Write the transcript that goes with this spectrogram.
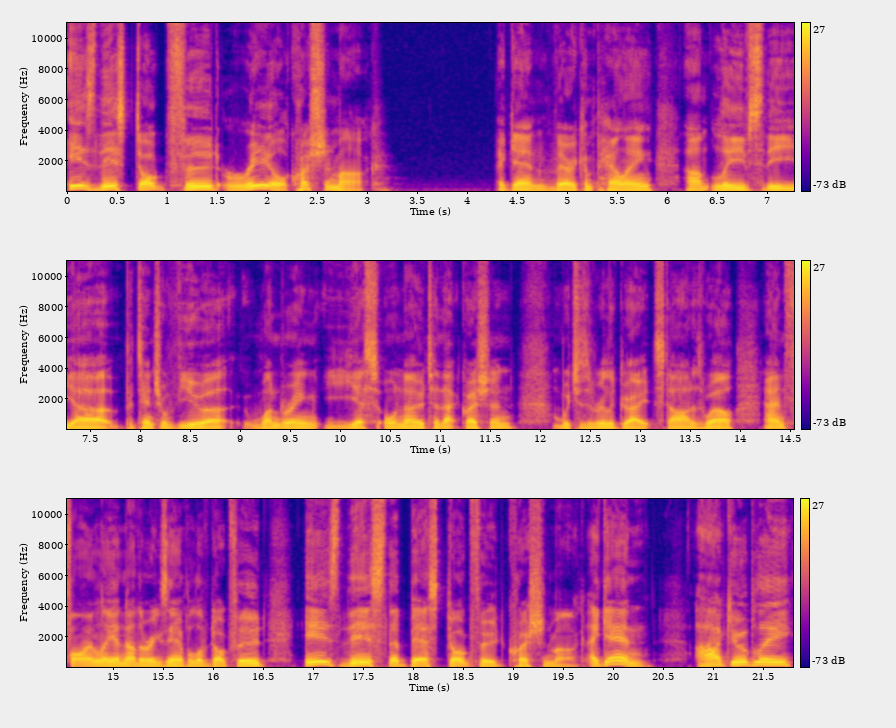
is this dog food real? Question mark. Again, very compelling. Um, leaves the uh, potential viewer wondering yes or no to that question, which is a really great start as well. And finally, another example of dog food: Is this the best dog food? Question mark. Again, arguably,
